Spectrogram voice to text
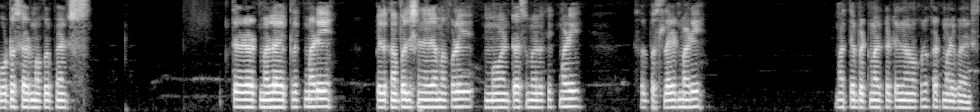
ಫೋಟೋಸ್ ಆ್ಯಡ್ ಮಾಡ್ಕೊಳ್ಳಿ ಫ್ರೆಂಡ್ಸ್ ಡಾಟ್ ಮೇಲೆ ಕ್ಲಿಕ್ ಮಾಡಿ. ಪೆಲ್ ಕಂಪೋಸಿಷನ್ ಏರಿಯಾ ಮಾಡ್ಕೊಳ್ಳಿ. ಮೂಮೆಂಟಸ್ ಮೇಲೆ ಕ್ಲಿಕ್ ಮಾಡಿ. ಸ್ವಲ್ಪ ಸ್ಲೈಡ್ ಮಾಡಿ. ಮತ್ತೆ ಬೆಟ್ ಮಾರ್ಕೆಟಿಂಗ್ ನೋಡ್ಕೊಂಡು ಕಟ್ ಮಾಡಿ ಫ್ರೆಂಡ್ಸ್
